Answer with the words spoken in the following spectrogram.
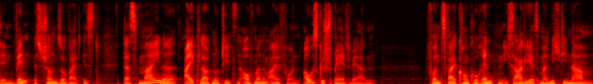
Denn wenn es schon so weit ist, dass meine iCloud-Notizen auf meinem iPhone ausgespäht werden von zwei Konkurrenten, ich sage jetzt mal nicht die Namen,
